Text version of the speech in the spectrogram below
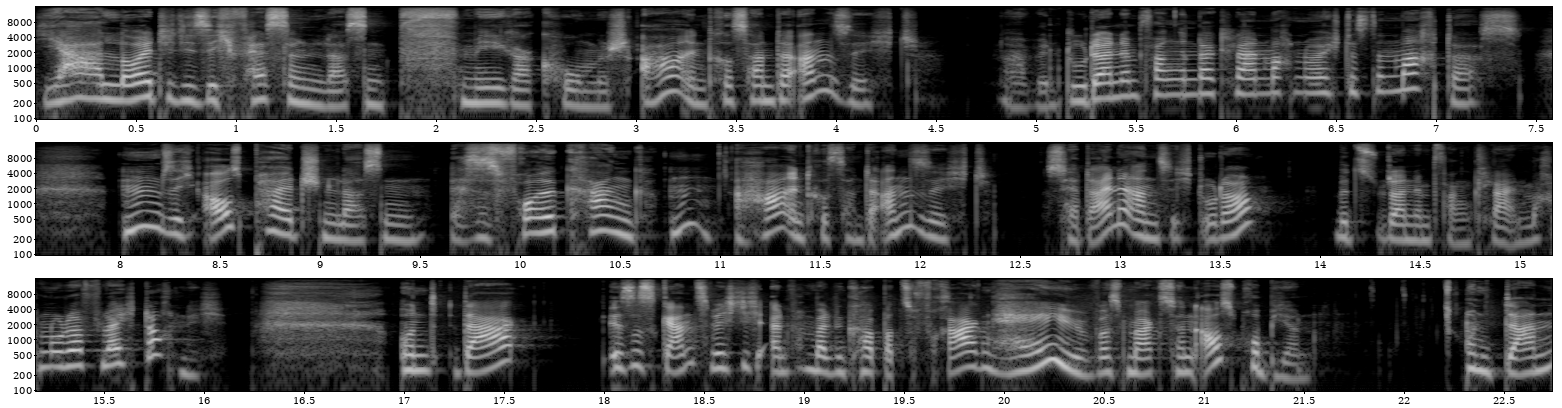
Ja, Leute, die sich fesseln lassen. Pff, mega komisch. Ah, interessante Ansicht. Na, wenn du deinen Empfang da klein machen möchtest, dann mach das. Hm, sich auspeitschen lassen. Es ist voll krank. Hm, aha, interessante Ansicht. Ist ja deine Ansicht, oder? Willst du deinen Empfang klein machen oder vielleicht doch nicht? Und da ist es ganz wichtig, einfach mal den Körper zu fragen, hey, was magst du denn ausprobieren? Und dann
